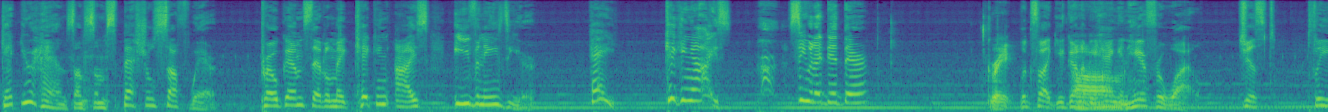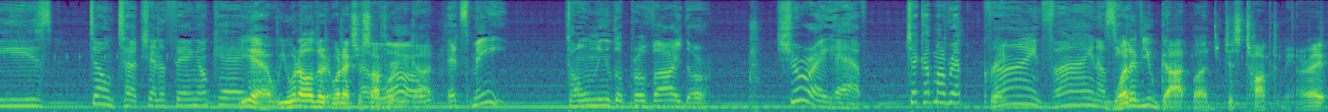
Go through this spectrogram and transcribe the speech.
Get your hands on some special software. Programs that'll make kicking ice even easier. Hey, kicking ice! See what I did there? Great. Looks like you're gonna be Um, hanging here for a while. Just, please, don't touch anything, okay? Yeah, what other what extra software you got? It's me, Tony the Provider. Sure I have. Check out my rep. Great. Fine, fine. I'll see What have you got, bud? Just talk to me, all right?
